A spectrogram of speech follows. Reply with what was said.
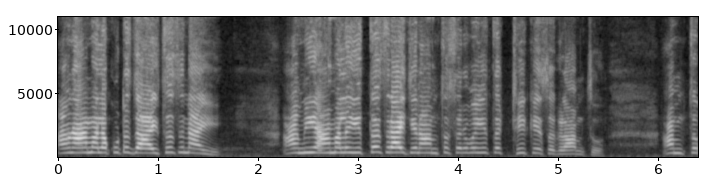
आणि आम्हाला कुठं जायचंच नाही. आम्ही आम्हाला इथंच राहायचे ना आमचं सर्व इथं ठीक आहे सगळं आमचं. आमचं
